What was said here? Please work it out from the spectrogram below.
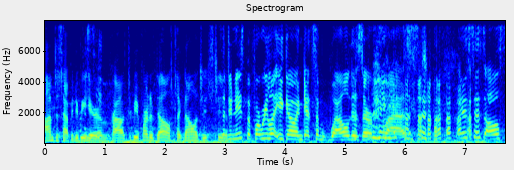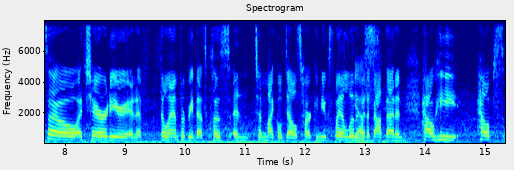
I'm just happy to be here and proud to be a part of Dell Technologies too. So Denise, before we let you go and get some well-deserved rest, this is also a charity and a philanthropy that's close and to Michael Dell's heart. Can you explain a little Yes. bit about that and how he helps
